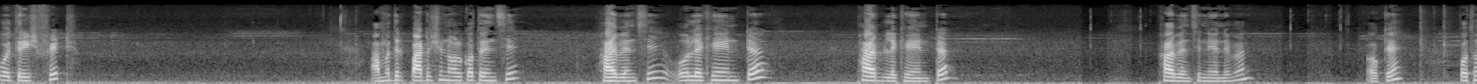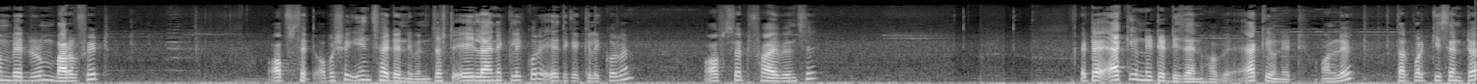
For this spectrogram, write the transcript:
পঁয়ত্রিশ ফিট আমাদের পার্টিশন অল কত ইঞ্চি ফাইভ ইঞ্চি ও লেখে এন্টার ফাইভ লেখে এন্টার ফাইভ ইঞ্চি নিয়ে নেবেন। ওকে প্রথম বেডরুম বারো ফিট অফসেট অবশ্যই ইনসাইডে নেবেন। জাস্ট এই লাইনে ক্লিক করে এদিকে ক্লিক করবেন। অফসেট ফাইভ ইঞ্চি এটা এক ইউনিটের ডিজাইন হবে, এক ইউনিট অনলি তারপর কিচেনটা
